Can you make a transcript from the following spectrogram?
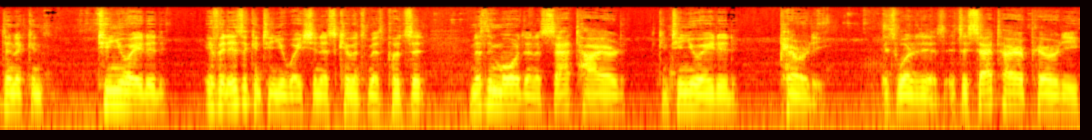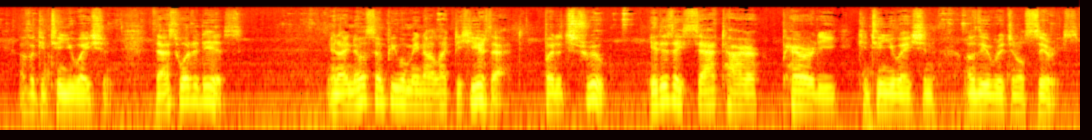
than a continuated, if it is a continuation, as Kevin Smith puts it, nothing more than a satired continuated parody. It's what it is. It's a satire parody of a continuation. That's what it is. And I know some people may not like to hear that, but it's true. It is a satire parody continuation of the original series.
